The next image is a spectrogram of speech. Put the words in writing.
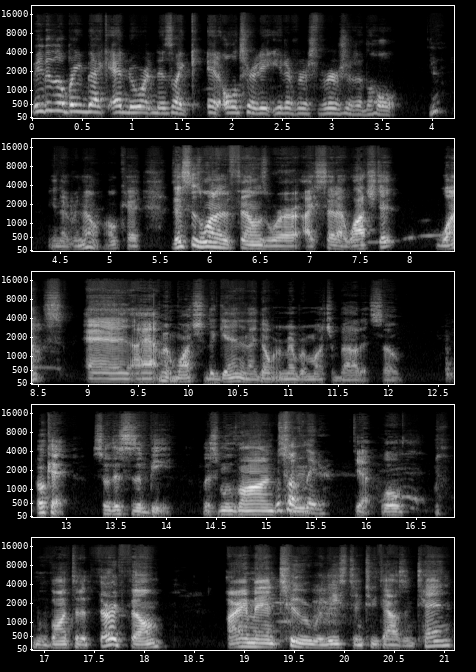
Maybe they'll bring back Ed Norton as like an alternate universe version of the Hulk. You never know. Okay. This is one of the films where I said I watched it once and I haven't watched it again and I don't remember much about it. So, okay. So this is a B. Let's move on We'll to talk later. Yeah, we'll move on to the third film, Iron Man 2, released in 2010.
